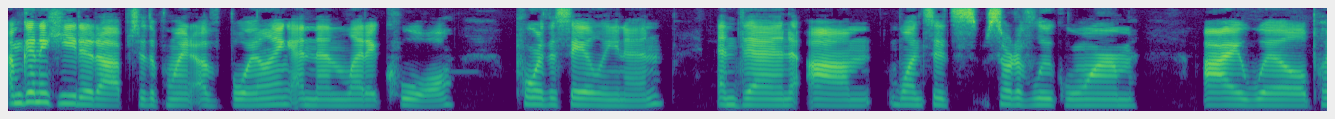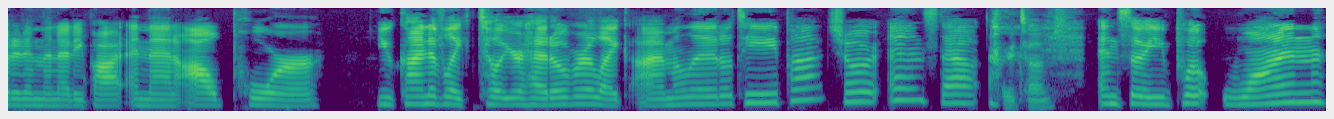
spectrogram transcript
I'm going to heat it up to the point of boiling and then let it cool. Pour the saline in and then um once it's sort of lukewarm, I will put it in the neti pot and then I'll pour. You kind of like tilt your head over, like I'm a little teapot, short and stout. Great times. and so you put one,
